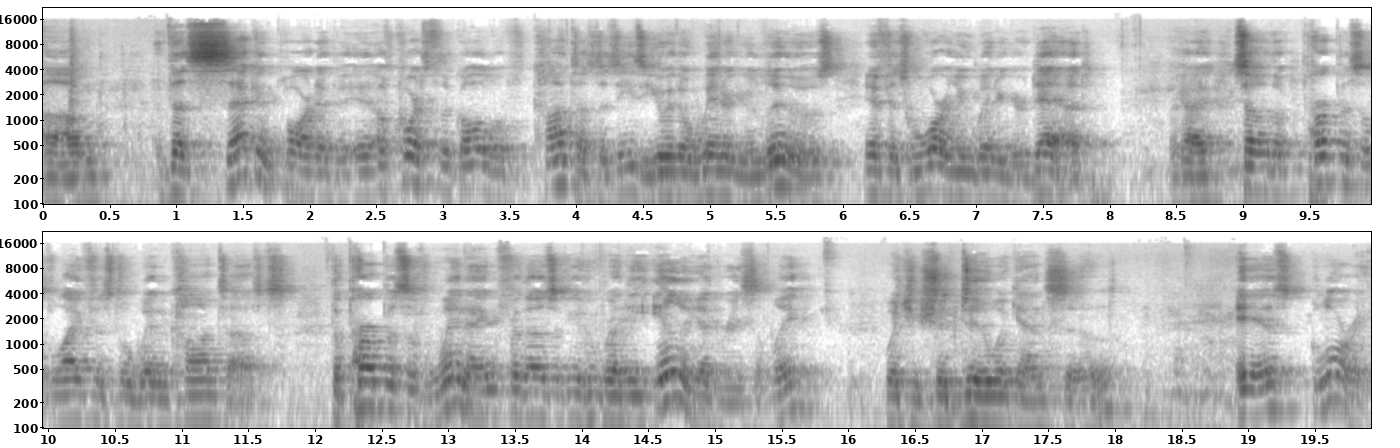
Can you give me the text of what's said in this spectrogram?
Um, the second part of it, of course, the goal of contest is easy. You either win or you lose. If it's war, you win or you're dead. Okay? So the purpose of life is to win contests. The purpose of winning, for those of you who read the Iliad recently, which you should do again soon, is glory.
